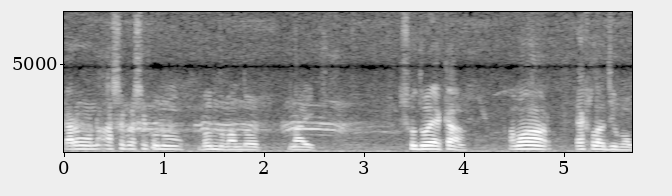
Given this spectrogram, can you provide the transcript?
কারণ আশেপাশে কোনো বন্ধু বান্ধব নাই। শুধু একা, আমার একলা জীবন।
